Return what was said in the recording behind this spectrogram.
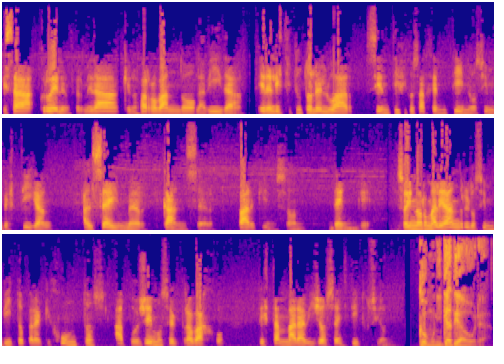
esa cruel enfermedad que nos va robando la vida. En el Instituto Leluar, científicos argentinos investigan Alzheimer, cáncer, Parkinson, dengue. Soy Norma Leandro y los invito para que juntos apoyemos el trabajo de esta maravillosa institución. Comunicate ahora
